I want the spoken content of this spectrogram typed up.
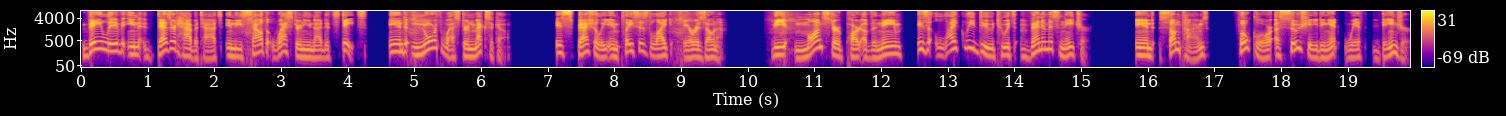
They live in desert habitats in the southwestern United States and northwestern Mexico, especially in places like Arizona. The monster part of the name is likely due to its venomous nature, and sometimes folklore associating it with danger.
